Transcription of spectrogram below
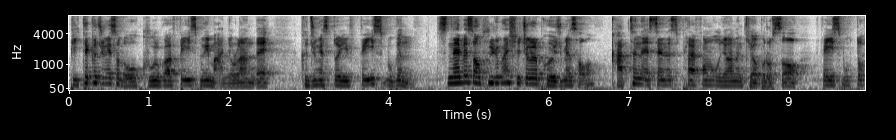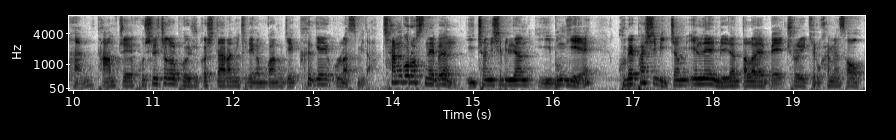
빅테크 중에서도 구글과 페이스북이 많이 올랐는데 그 중에서도 이 페이스북은 스냅에서 훌륭한 실적을 보여주면서 같은 SNS 플랫폼을 운영하는 기업으로서 페이스북 또한 다음 주에 호실적을 보여줄 것이다 라는 기대감과 함께 크게 올랐습니다. 참고로 스냅은 2021년 2분기에 982.11 밀리언 달러의 매출을 기록하면서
